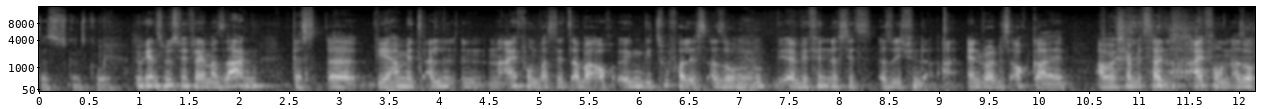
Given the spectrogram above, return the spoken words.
Das ist ganz cool. Übrigens müssen wir vielleicht mal sagen, dass äh, wir haben jetzt alle ein, ein iPhone, was jetzt aber auch irgendwie Zufall ist. Also Mhm. wir, wir finden das jetzt, also ich finde Android ist auch geil. Aber ich habe jetzt halt ein iPhone, also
